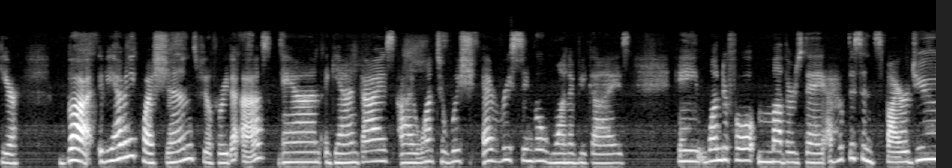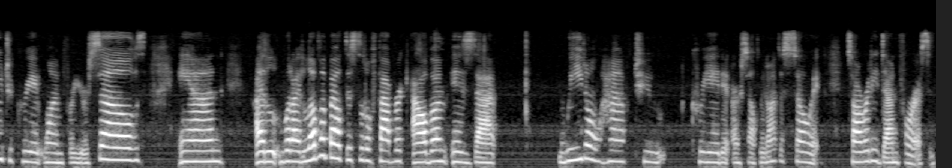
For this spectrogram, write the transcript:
here. But if you have any questions, feel free to ask. And again, guys, I want to wish every single one of you guys a wonderful Mother's Day. I hope this inspired you to create one for yourselves. And I, what I love about this little fabric album is that we don't have to create it ourselves. We don't have to sew it. It's already done for us. It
